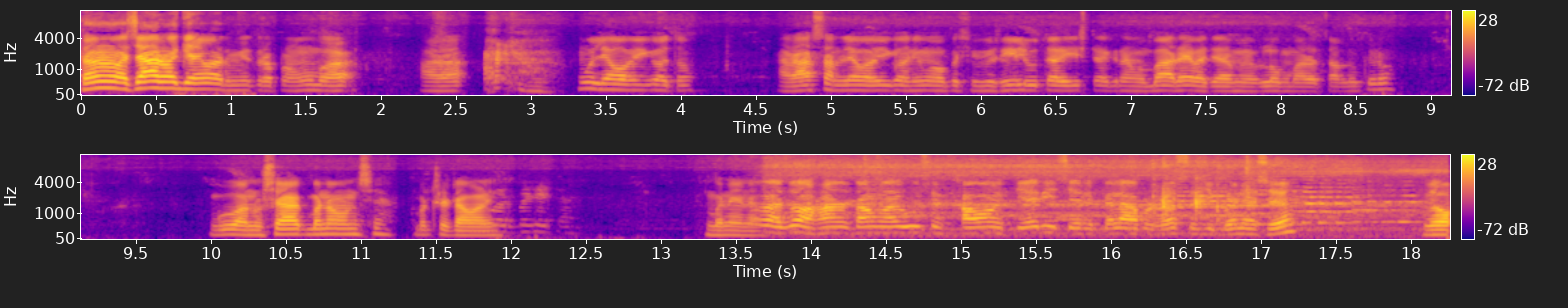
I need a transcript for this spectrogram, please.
ત્રણ ચાર વાગ્યા આવ્યા મિત્રો પણ હું હું લેવા આવી ગયો હતો. રાશન લેવા આવી ગયો અને એમાં પછી રીલ ઉતારી ઇન્સ્ટાગ્રામમાં બહાર આવ્યા ત્યારે મેં બ્લોગ મારો ચાલુ કર્યો. ગુવાનું શાક બનાવવાનું છે બટેટાવાળી. બને ના. જો હા ટાણું આવ્યું છે ખાવાની કેરી છે એટલે પહેલાં આપણે રસ હજી બને છે. જો.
